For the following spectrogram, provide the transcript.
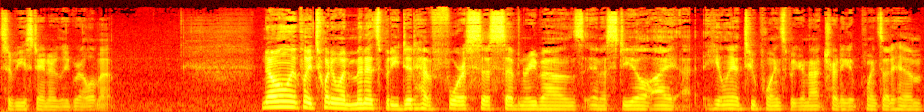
to be standard league relevant. Noah only played 21 minutes, but he did have four assists, seven rebounds, and a steal. I he only had two points, but you're not trying to get points out of him.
